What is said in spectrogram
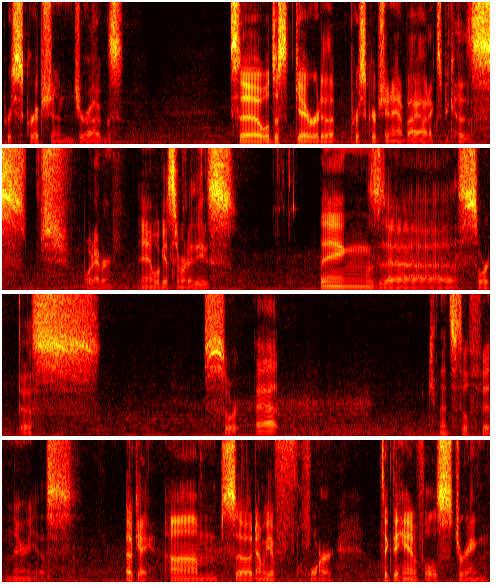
prescription drugs. So we'll just get rid of the prescription antibiotics because whatever. And we'll get some rid of these things. Uh, sort this. Sort that. Can that still fit in there? Yes. Okay. Um. So now we have four. We'll take the handful of string.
